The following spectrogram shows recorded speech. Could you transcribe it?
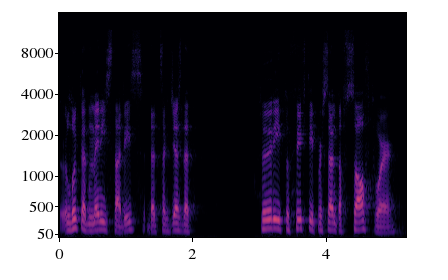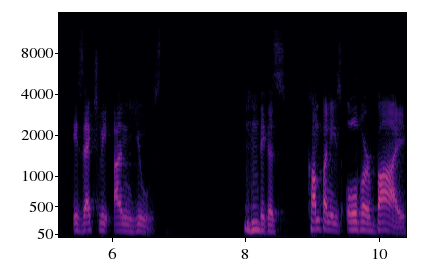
looked at many studies that suggest that 30 to 50% of software is actually unused hmm because companies overbuy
